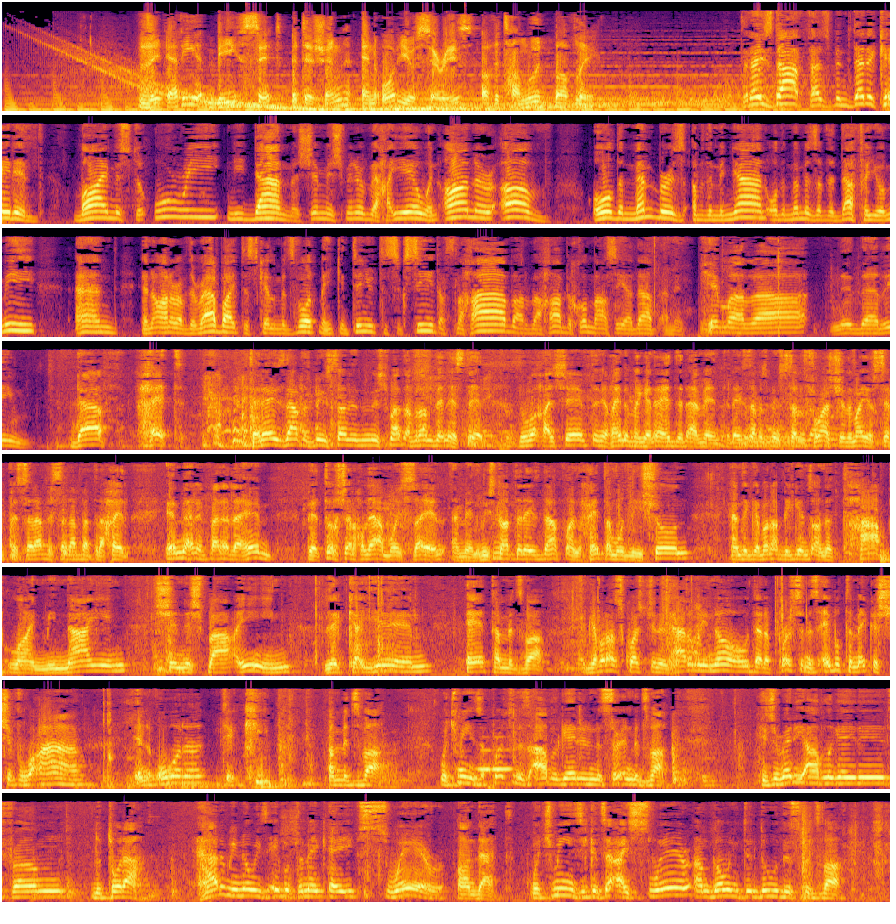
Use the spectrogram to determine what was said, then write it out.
The Eddie B. Sit edition and audio series of the Talmud Bavli. Today's daf has been dedicated by Mr. Uri Nidam, Hashem Mishminu V'Hayeu, in honor of all the members of the Minyan, all the members of the Daf Yomi, and in honor of the Rabbi to scale mitzvot. May he continue to succeed. Aslaha v'arvaha b'chol ma'asiyadav. Amen. Gemara Nedarim. Daf Het. Today's daf is being studied in Mishmat Avram Ben Esther. Ruach Hashem, Tanichaynu Began Eden. Amen. Today's daf is being studied for Shilma Yosef Pesara Pesara Bat Rachel. Em Na'arif Ana Lahem. Betuch Shar Cholei Amo Yisrael. Amen. We start today's daf on Het Amud Lishon, and the Gemara begins on the top line. Minayin Shenishba'in Lekayim et mitzvah. The Gemara's question is, how do we know that a person is able to make a shivua in order to keep a mitzvah? Which means a person is obligated in a certain mitzvah. He's already obligated from the Torah. How do we know he's able to make a swear on that? Which means he could say, I swear I'm going to do this mitzvah.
